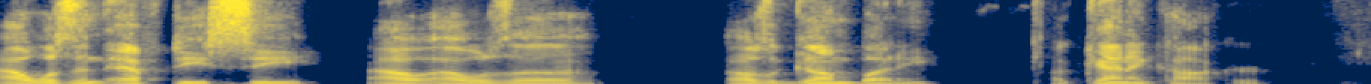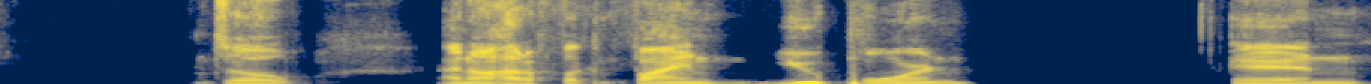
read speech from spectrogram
I was an FDC. I, I, was a I was a gun bunny, a cannon cocker. So I know how to fucking find you porn and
